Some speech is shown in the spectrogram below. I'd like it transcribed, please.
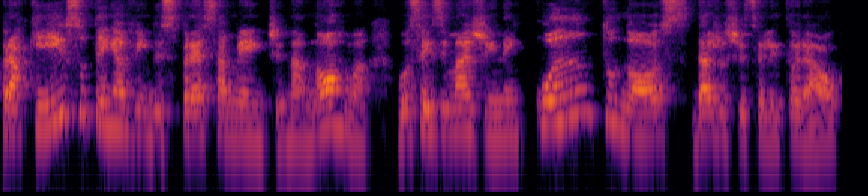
para que isso tenha vindo expressamente na norma, vocês imaginem quanto nós, da Justiça Eleitoral,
